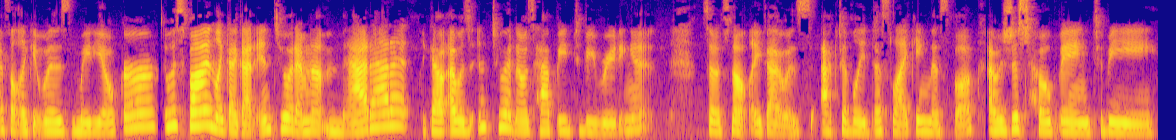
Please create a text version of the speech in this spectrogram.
I felt like it was mediocre. It was fine. Like I got into it. I'm not mad at it. Like I, I, was into it and I was happy to be reading it. So it's not like I was actively disliking this book. I was just hoping to be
